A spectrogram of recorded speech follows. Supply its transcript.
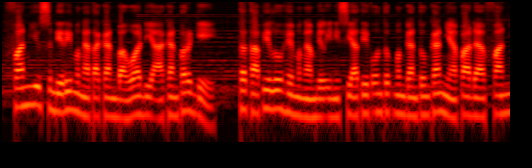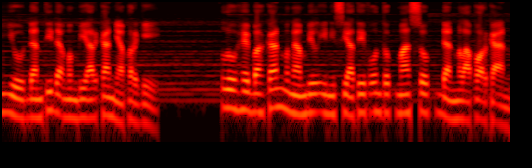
Fan Yu sendiri mengatakan bahwa dia akan pergi, tetapi Lu He mengambil inisiatif untuk menggantungkannya pada Fan Yu dan tidak membiarkannya pergi. Lu He bahkan mengambil inisiatif untuk masuk dan melaporkan.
